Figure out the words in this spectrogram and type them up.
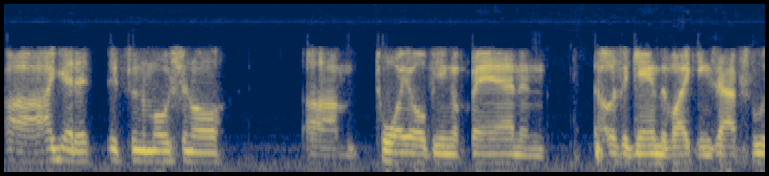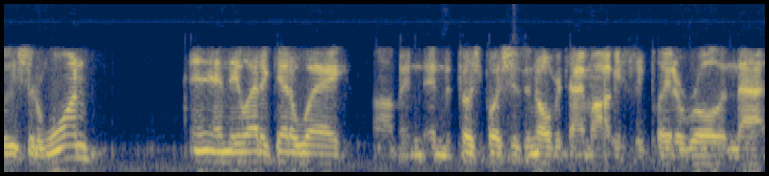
Uh, I get it. It's an emotional um, toil being a fan, and that was a game the Vikings absolutely should have won, and, and they let it get away. Um, and, and the push pushes in overtime obviously played a role in that.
